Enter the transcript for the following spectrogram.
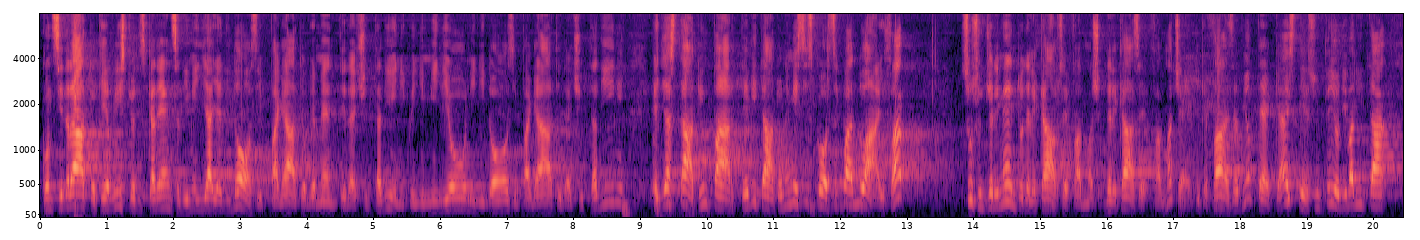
Considerato che il rischio di scadenza di migliaia di dosi pagate ovviamente dai cittadini, quindi milioni di dosi pagate dai cittadini, è già stato in parte evitato nei mesi scorsi quando AIFA, su suggerimento delle farmace delle case farmaceutiche, Pfizer Biotech, ha esteso il periodo di validità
